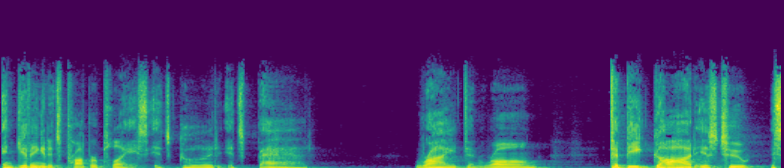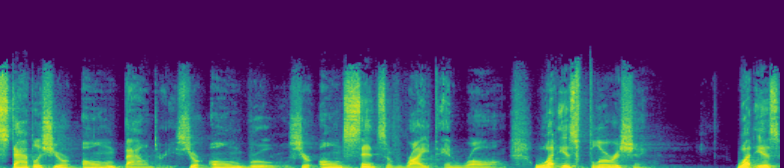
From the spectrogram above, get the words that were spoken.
and giving it its proper place. It's good, it's bad, right and wrong. To be God is to establish your own boundaries, your own rules, your own sense of right and wrong. What is flourishing? What is,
